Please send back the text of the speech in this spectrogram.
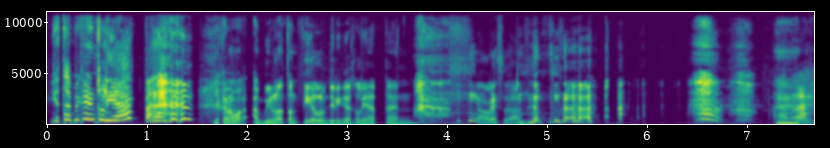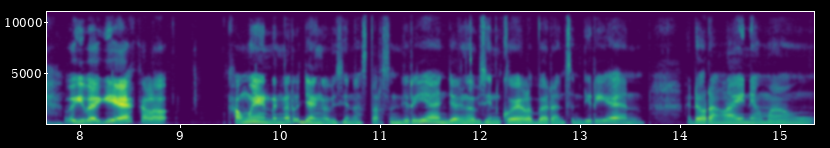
Ya tapi kan kelihatan Ya kan ambil nonton film jadi nggak kelihatan. Ngeles banget Parah bagi-bagi ya kalau kamu yang denger jangan ngabisin nastar sendirian Jangan ngabisin kue lebaran sendirian Ada orang lain yang mau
